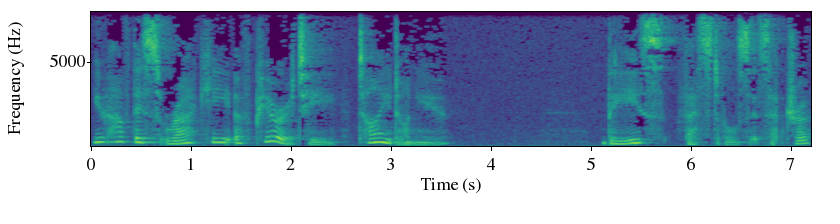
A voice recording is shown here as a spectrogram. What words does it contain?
You have this Rakhi of purity tied on you. These festivals, etc.,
